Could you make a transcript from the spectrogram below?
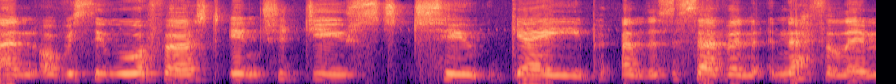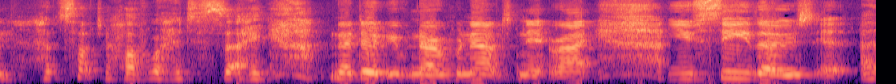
and obviously we were first introduced to Gabe and the seven Nephilim. That's such a hard word to say and I don't even know I'm pronouncing it right. You see those uh,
